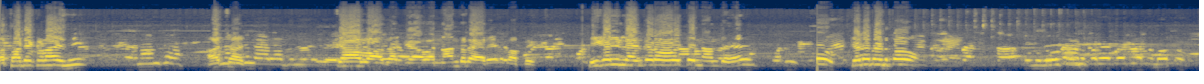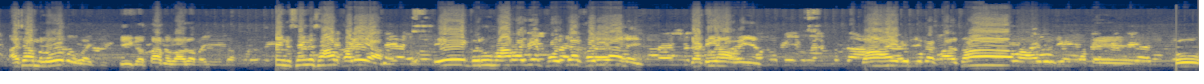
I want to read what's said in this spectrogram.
ਮੱਥਾ ਟੇਕਣ ਆਏ ਸੀ? ਅੱਛਾ ਕੀ ਬਾਤ ਹੈ ਕੀ ਬਾਤ ਆਨੰਦ ਲੈ ਰਹੇ ਨੇ ਬਾਬੇ। ਠੀਕ ਹੈ ਜੀ ਲੈਂਦੇ ਰਹੋ ਤੇ ਆਨੰਦ ਹੈ। ਕਿਹੜੇ ਪਿੰਡ ਤੋਂ? ਅੱਛਾ ਮਲੋਹ ਤੋਂ ਬਾਈ ਜੀ। ਠੀਕ ਆ ਧੰਨਵਾਦ ਆ ਬਾਈ ਤੁਹਾਡਾ। ਸਿੰਘ ਸਿੰਘ ਸਾਹਿਬ ਖੜੇ ਆ। ਇਹ ਗੁਰੂ ਮਹਾਰਾਜ ਦੀਆਂ ਫੌਜਾਂ ਖੜੀਆਂ ਨੇ ਡਟੀਆਂ ਹੋਈਆਂ। ਵਾਹਿਗੁਰੂ ਜੀ ਕਾ ਖਾਲਸਾ ਵਾਹਿਗੁਰੂ ਜੀ ਕੀ ਫਤਿਹ। ਉਹ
